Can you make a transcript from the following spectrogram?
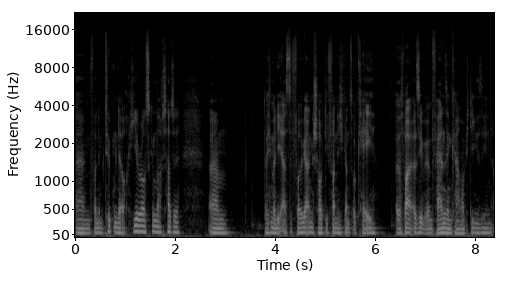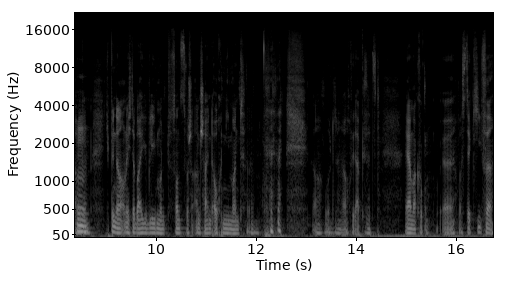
ähm, von dem Typen, der auch Heroes gemacht hatte. Ähm, da habe ich mal die erste Folge angeschaut, die fand ich ganz okay. Also das war, als sie im Fernsehen kam, habe ich die gesehen. Aber Mhm. dann, ich bin dann auch nicht dabei geblieben und sonst anscheinend auch niemand. Ja, wurde dann auch wieder abgesetzt. Ja, mal gucken, äh, was der Kiefer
